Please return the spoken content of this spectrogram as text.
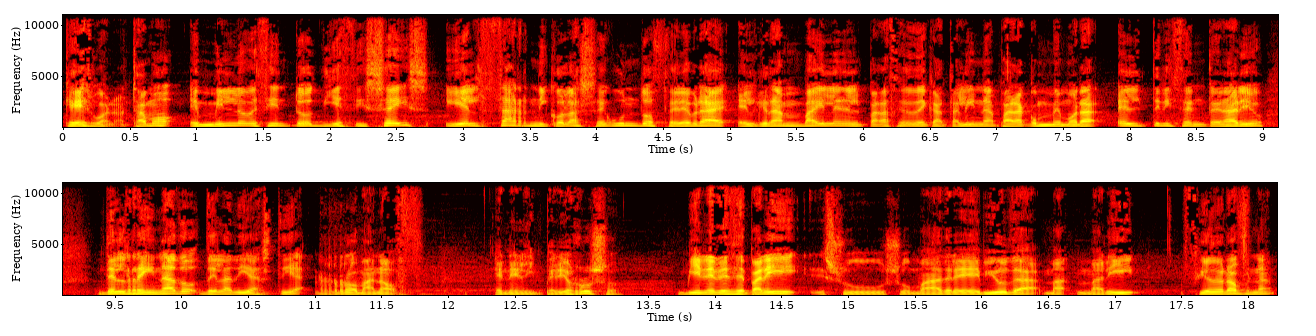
que es, bueno, estamos en 1916 y el zar Nicolás II celebra el gran baile en el Palacio de Catalina para conmemorar el tricentenario del reinado de la dinastía Romanov en el Imperio Ruso. Viene desde París su, su madre viuda, Marie Fyodorovna,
